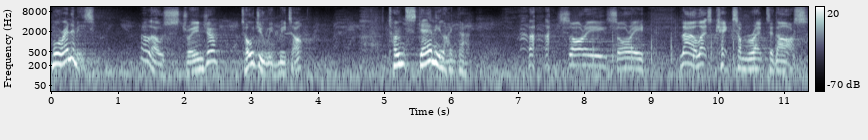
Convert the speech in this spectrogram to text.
More enemies? Hello, stranger. Told you we'd meet up. Don't scare me like that. sorry, sorry. Now let's kick some reptid arse.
